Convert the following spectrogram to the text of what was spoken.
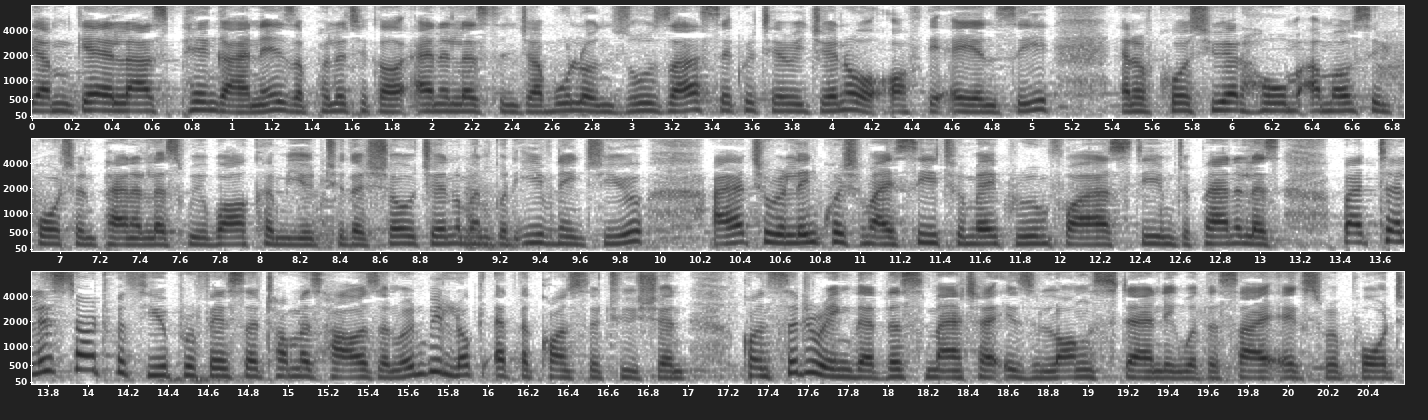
Yamkela Pengane is a political analyst and Njabulo Nzuza, Secretary General of the ANC. And of course, you at home, our most important panelists, we welcome you to the show. Gentlemen, good evening to you. I had to relinquish my seat to make room for our esteemed panelists. But uh, let's start with you, Professor Thomashausen. When we look at the Constitution, considering that this matter is long standing with the CIEX report,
